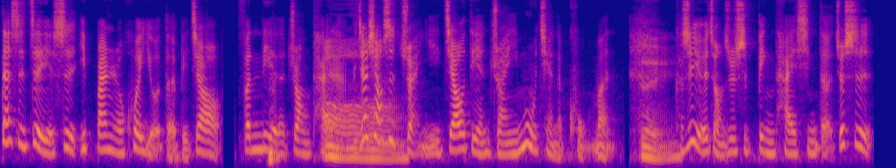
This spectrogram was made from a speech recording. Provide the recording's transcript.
但是这也是一般人会有的比较分裂的状态啊，嗯比较像是转移焦点，转移目前的苦闷。对可，是有一种就是病态性的，就是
